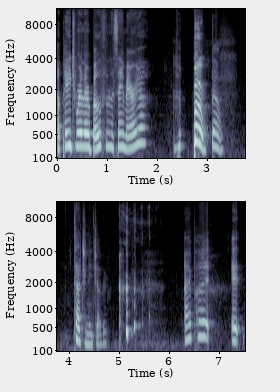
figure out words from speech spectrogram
a page where they're both in the same area. Boom. Boom. Touching each other. I put it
